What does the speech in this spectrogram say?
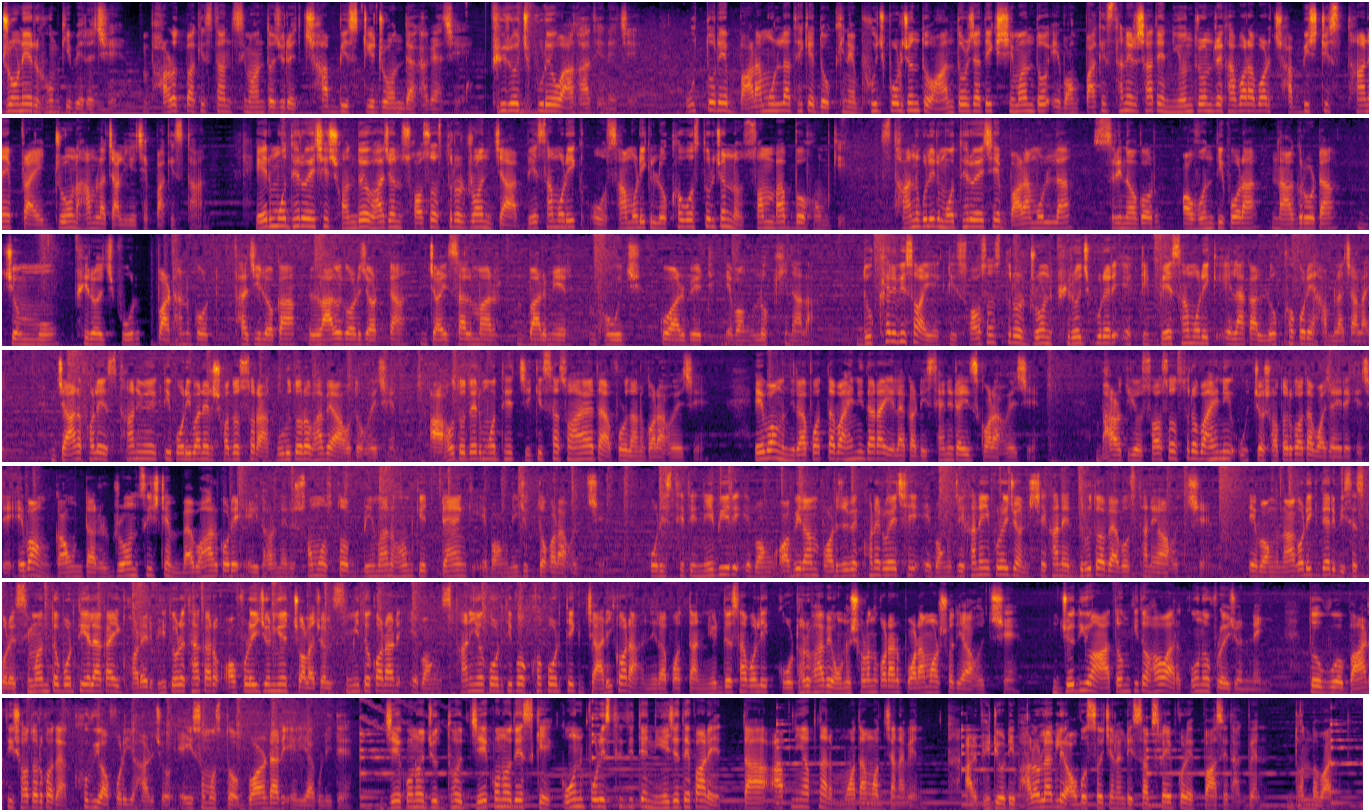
ড্রোনের হুমকি বেড়েছে। ভারত পাকিস্তান সীমান্ত জুড়ে ছাব্বিশটি ড্রোন দেখা গেছে। ফিরোজপুরেও আঘাত এনেছে। উত্তরে বারামুল্লা থেকে দক্ষিণে ভুজ পর্যন্ত আন্তর্জাতিক সীমান্ত এবং পাকিস্তানের সাথে নিয়ন্ত্রণ রেখা বরাবর ছাব্বিশটি স্থানে প্রায় ড্রোন হামলা চালিয়েছে পাকিস্তান। এর মধ্যে রয়েছে সন্দেহভাজন সশস্ত্র ড্রোন যা বেসামরিক ও সামরিক লক্ষ্যবস্তুর জন্য সম্ভাব্য হুমকি। স্থানগুলির মধ্যে রয়েছে বারামুল্লা, শ্রীনগর অবন্তিপোরা নাগরোটা, জম্মু, ফিরোজপুর, পাঠানকোট, ফাজিলকা, লালগড় জট্টা, জয়সালমার, বার্মের, ভুজ, কোয়ারবেট এবং লক্ষ্মীনালা। দুঃখের বিষয়, একটি সশস্ত্র ড্রোন ফিরোজপুরের একটি বেসামরিক এলাকা লক্ষ্য করে হামলা চালায়, যার ফলে স্থানীয় একটি পরিবারের সদস্যরা গুরুতরভাবে আহত হয়েছেন। আহতদের মধ্যে চিকিৎসা সহায়তা প্রদান করা হয়েছে এবং নিরাপত্তা বাহিনী দ্বারা এলাকাটি স্যানিটাইজ করা হয়েছে। ভারতীয় সশস্ত্র বাহিনী উচ্চ সতর্কতা বজায় রেখেছে এবং কাউন্টার ড্রোন সিস্টেম ব্যবহার করে এই ধরনের সমস্ত বিমান হুমকি, ট্যাঙ্ক এবং নিযুক্ত করা হচ্ছে। পরিস্থিতি নিবিড় এবং অবিরাম পর্যবেক্ষণে রয়েছে এবং যেখানেই প্রয়োজন সেখানে দ্রুত ব্যবস্থা নেওয়া হচ্ছে। এবং নাগরিকদের বিশেষ করে সীমান্তবর্তী এলাকায় ঘরের ভিতরে থাকার অপ্রয়োজনীয় চলাচল সীমিত করার এবং স্থানীয় কর্তৃপক্ষ কর্তৃক জারি করা নিরাপত্তার নির্দেশাবলী কঠোরভাবে অনুসরণ করার পরামর্শ দেওয়া হচ্ছে। যদিও আতঙ্কিত হওয়ার কোনো প্রয়োজন নেই। তবুও বাড়তি সতর্কতা খুবই অপরিহার্য এই সমস্ত বর্ডার এরিয়াগুলিতে। যে কোনো যুদ্ধ, যে কোনো দেশকে কোন পরিস্থিতিতে নিয়ে যেতে পারে, তা আপনি আপনার মতামত জানাবেন। আর ভিডিওটি ভালো লাগলে অবশ্যই চ্যানেলটি সাবস্ক্রাইব করে পাশে থাকবেন। ধন্যবাদ।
